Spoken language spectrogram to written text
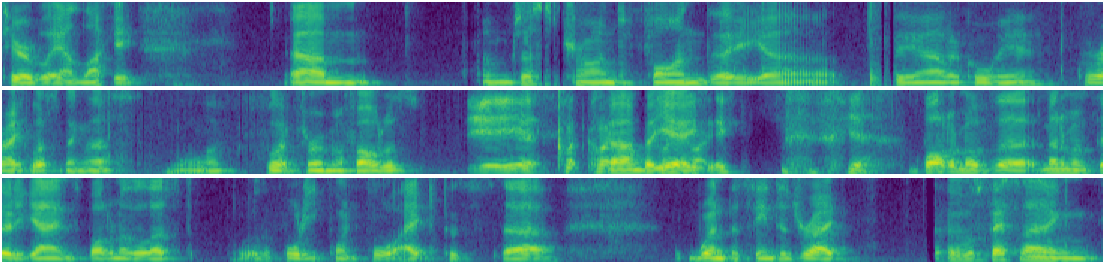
terribly unlucky. Um, I'm just trying to find the uh, the article here. Great listening this while I flip through my folders. Yeah, yeah. Click, click. Um, but click, yeah, click. he's, he's yeah, bottom of the minimum 30 games, bottom of the list with a 40.48 per, uh, win percentage rate. It was fascinating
